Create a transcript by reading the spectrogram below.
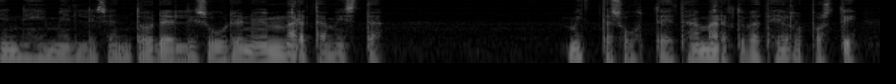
inhimillisen todellisuuden ymmärtämistä. Mittasuhteet hämärtyvät helposti –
